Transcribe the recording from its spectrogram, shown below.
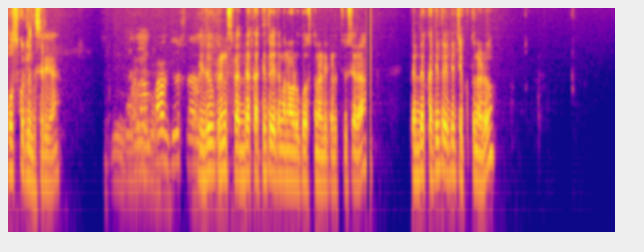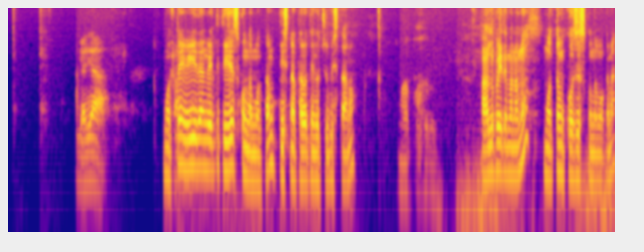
కోసుకోవట్లేదు సరిగా? ఇది ఫ్రెండ్స్ పెద్ద కత్తితో అయితే మనవాడు కోస్తున్నాడు ఇక్కడ చూసారా? పెద్ద కత్తితో అయితే చెక్కుతున్నాడు. మొత్తం ఈ విధంగా అయితే తీసేసుకుందాం మొత్తం తీసిన తర్వాత ఇంకా చూపిస్తాను. ఆలుపు అయితే మనము మొత్తం కోసేసుకుందాం ఒకనా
